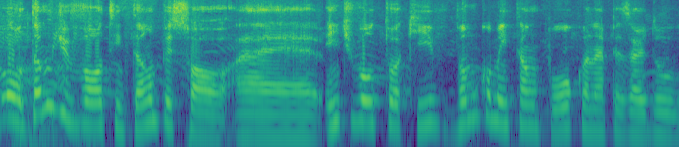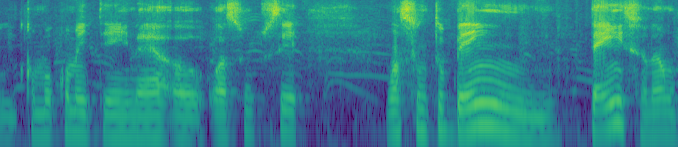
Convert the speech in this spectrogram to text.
Bom, estamos de volta então, pessoal. É, a gente voltou aqui, vamos comentar um pouco, né? Apesar do, como eu comentei, né? O, o assunto ser um assunto bem tenso, né? Um,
